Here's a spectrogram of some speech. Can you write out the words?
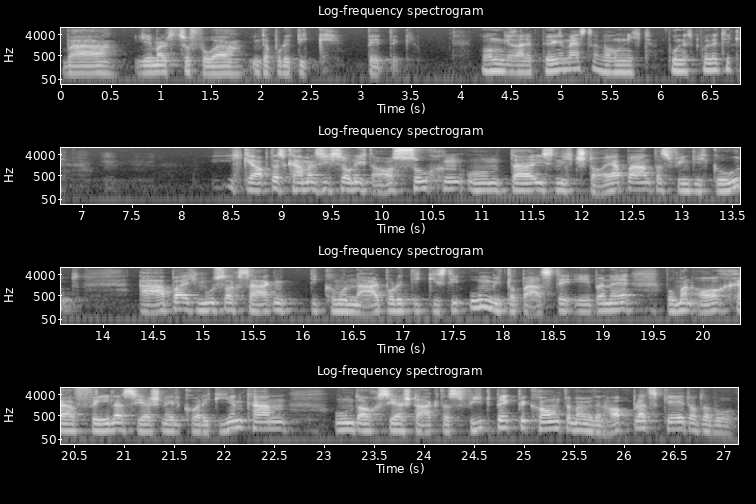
war jemals zuvor in der Politik tätig. Warum gerade Bürgermeister? Warum nicht Bundespolitik? Ich glaube, das kann man sich so nicht aussuchen und äh, ist nicht steuerbar und das finde ich gut. Aber ich muss auch sagen, die Kommunalpolitik ist die unmittelbarste Ebene, wo man auch äh, Fehler sehr schnell korrigieren kann und auch sehr stark das Feedback bekommt, wenn man über den Hauptplatz geht oder wo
